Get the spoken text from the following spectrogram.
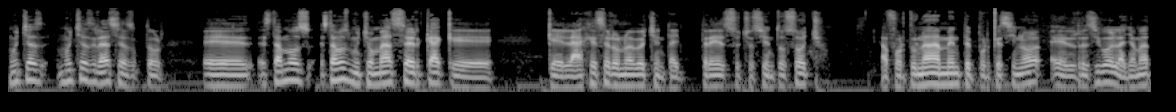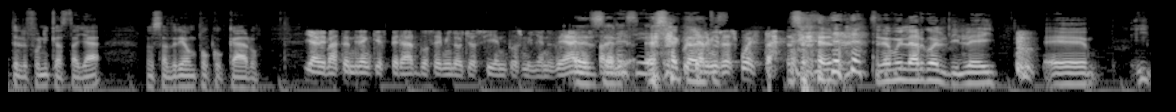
Muchas, muchas gracias, doctor. Eh, estamos, estamos mucho más cerca que, que la G0983-808, afortunadamente, porque si no, el recibo de la llamada telefónica hasta allá nos saldría un poco caro. Y además tendrían que esperar 12.800 millones de años para escuchar mi respuesta. Sería muy largo el delay. Eh, y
